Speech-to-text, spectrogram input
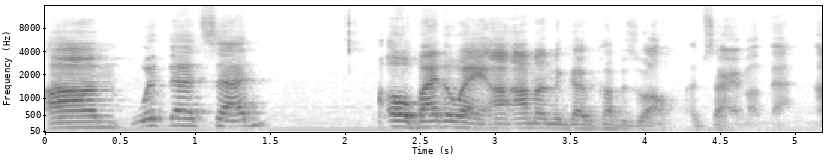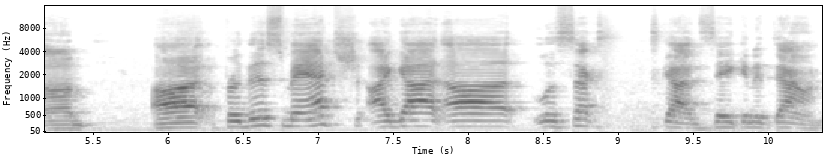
Um, with that said, oh by the way, I- I'm on the Gunn Club as well. I'm sorry about that. Um, uh, for this match, I got uh, Le Sex Gods taking it down.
